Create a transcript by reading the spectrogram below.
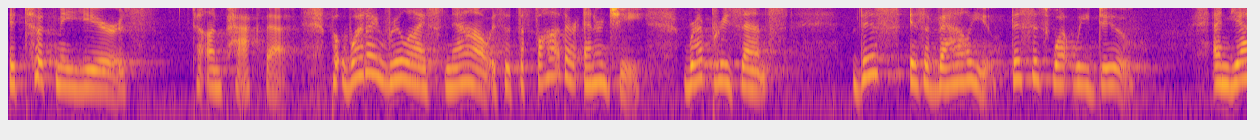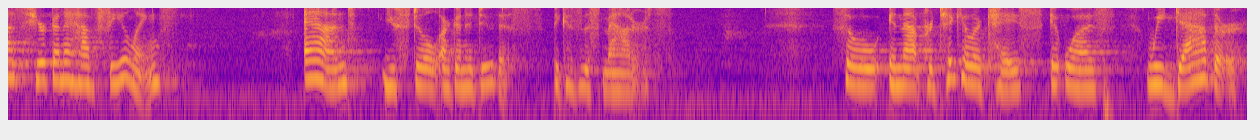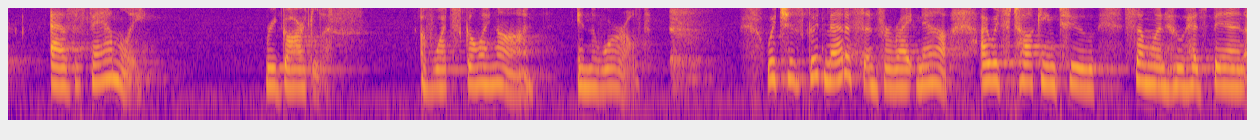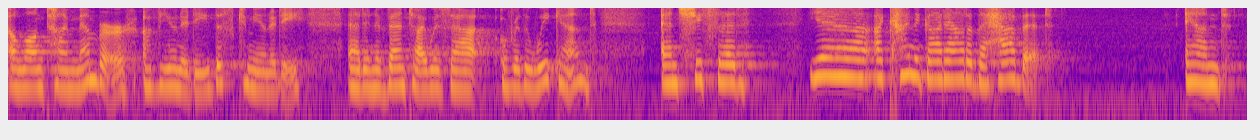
It took me years to unpack that. But what I realize now is that the Father energy represents this is a value, this is what we do. And yes, you're going to have feelings, and you still are going to do this because this matters. So, in that particular case, it was we gather as a family, regardless of what's going on in the world, which is good medicine for right now. I was talking to someone who has been a longtime member of Unity, this community, at an event I was at over the weekend, and she said, Yeah, I kind of got out of the habit. And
